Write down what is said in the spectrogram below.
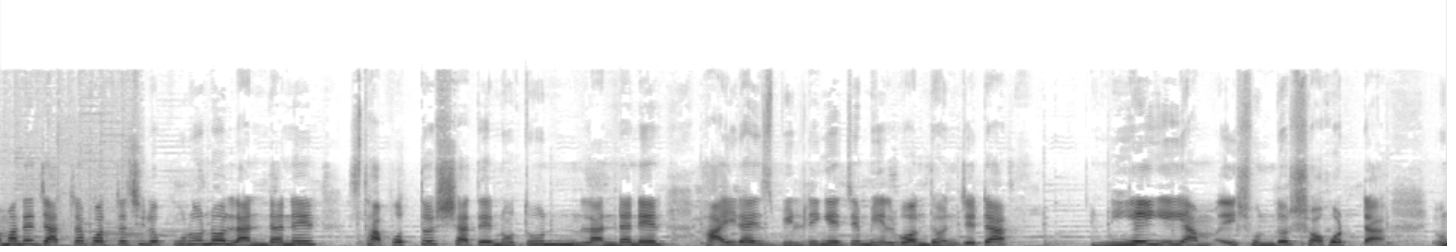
আমাদের যাত্রাপথটা ছিল পুরনো লন্ডনের স্থাপত্যর সাথে নতুন লন্ডনের হাই রাইজ বিল্ডিংয়ের যে মেলবন্ধন, যেটা নিয়েই এই এই সুন্দর শহরটা। এবং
